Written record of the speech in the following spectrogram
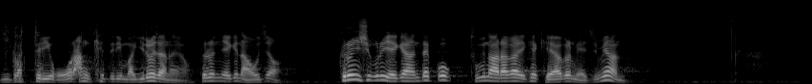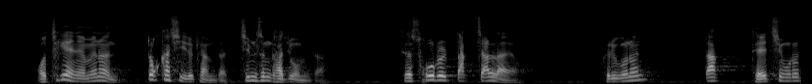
이것들이 오랑캐들이 막 이러잖아요. 그런 얘기 나오죠. 그런 식으로 얘기하는데 꼭 두 나라가 이렇게 계약을 맺으면 어떻게 하냐면은 똑같이 이렇게 합니다. 짐승 가져옵니다. 그래서 소를 딱 잘라요. 그리고는 딱 대칭으로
